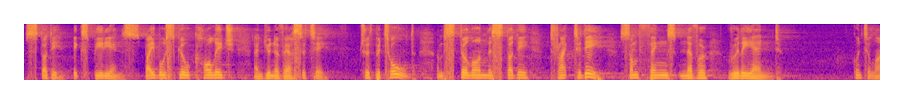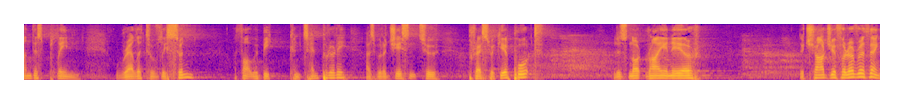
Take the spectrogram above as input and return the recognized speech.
study experience Bible school, college, and university. Truth be told, I'm still on the study track today. Some things never really end. I'm going to land this plane relatively soon. I thought it would be contemporary as we're adjacent to Prestwick Airport. But it's not Ryanair. They charge you for everything.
